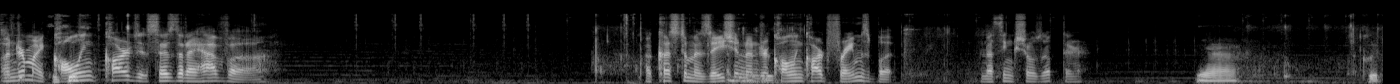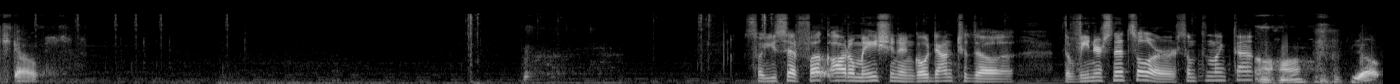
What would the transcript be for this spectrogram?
Under my calling cards, it says that I have a a customization under calling card frames, but nothing shows up there. Yeah. It's glitched out. So you said fuck automation and go down to the the Wiener Schnitzel or something like that. Uh huh. yep.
